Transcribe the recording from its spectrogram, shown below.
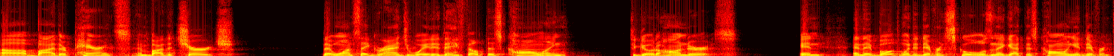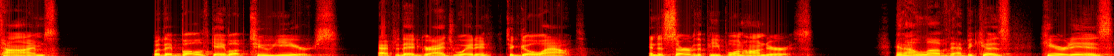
uh, by their parents and by the church that once they graduated, they felt this calling to go to Honduras. And, and they both went to different schools and they got this calling at different times, but they both gave up two years after they had graduated to go out and to serve the people in Honduras. And I love that because here it is.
